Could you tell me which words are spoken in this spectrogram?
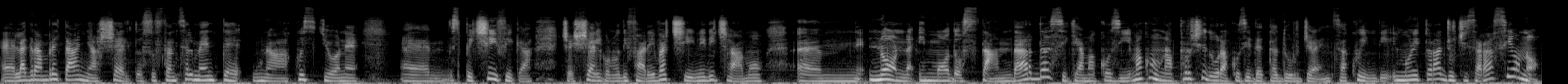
eh, la Gran Bretagna ha scelto sostanzialmente una questione eh, specifica, cioè scelgono di fare i vaccini, diciamo, ehm, non in modo standard, si chiama così, ma con una procedura cosiddetta d'urgenza. Quindi il monitoraggio ci sarà sì o no?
